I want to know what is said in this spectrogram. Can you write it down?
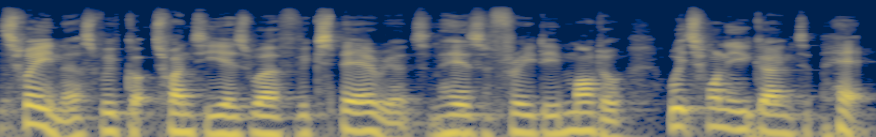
between us we've got 20 years worth of experience and here's a 3d model. Which one are you going to pick?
